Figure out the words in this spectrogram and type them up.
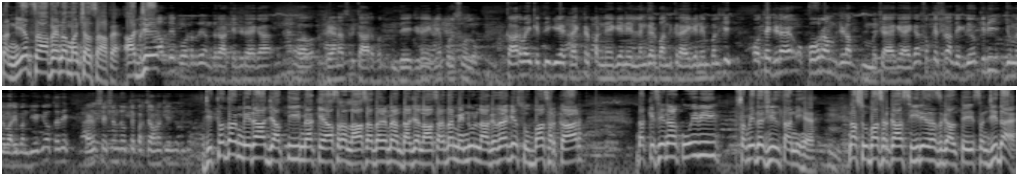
ਨਾ ਨੀਅਤ ਸਾਫ਼ ਹੈ ਨਾ ਮਨਸ਼ਾ ਸਾਫ਼ ਹੈ। ਅੱਜ ਪੰਜਾਬ ਦੇ ਬਾਰਡਰ ਦੇ ਅੰਦਰ ਆ ਕੇ ਜਿਹੜਾ ਹੈਗਾ ਅ, ਹਰਿਆਣਾ ਸਰਕਾਰ ਦੇ ਜਿਹੜੇ ਹੈਗੇ ਆ ਪੁਲਿਸ ਵੱਲੋਂ ਕਾਰਵਾਈ ਕੀਤੀ ਗਈ ਹੈ। ਟਰੈਕਟਰ ਭੰਨੇ ਗਏ ਨੇ ਲੰਗਰ ਬੰਦ ਕਰਾਏ ਗਏ ਨੇ ਬਲਕਿ ਉੱਥੇ ਜਿਹੜਾ ਹੈ ਉਹ ਕੋਹਰਾਮ ਜਿਹੜਾ ਮਚਾਇਆ ਗਿਆ ਹੈਗਾ। ਸੋ ਕਿਸ ਤਰ੍ਹਾਂ ਦੇਖਦੇ ਹੋ ਕਿਹਦੀ ਜ਼ਿੰਮੇਵਾਰੀ ਬੰਦੀ ਹੈਗੀ ਉੱਥੇ ਦੇ ਐਡਮਿਨਿਸਟ੍ਰੇਸ਼ਨ ਦੇ ਉੱਤੇ ਪਰਚਾ ਹੋਣਾ ਚਾਹੀਦਾ ਸੀਗਾ। ਜਿੱਥੋਂ ਤੱਕ ਮੇਰਾ ਜਾਤੀ ਮੈਂ ਕਿਆਸਰਾ ਲਾ ਸਕਦਾ ਜਾਂ ਮੈਂ ਅੰਦਾਜ਼ਾ ਲਾ ਸਕਦਾ ਮੈਨੂੰ ਲੱਗਦਾ ਕਿ ਸੂਬਾ ਸਰਕਾਰ ਤਾਂ ਕਿਸੇ ਨਾਲ ਕੋਈ ਵੀ ਸੰਵੇਦਨਸ਼ੀਲਤਾ ਨਹੀਂ ਹੈ। ਨਾ ਸੂਬਾ ਸਰਕਾਰ ਸੀਰੀਅਸ ਇਸ ਗੱਲ ਤੇ, ਸੰਜੀਦਾ ਹੈ।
